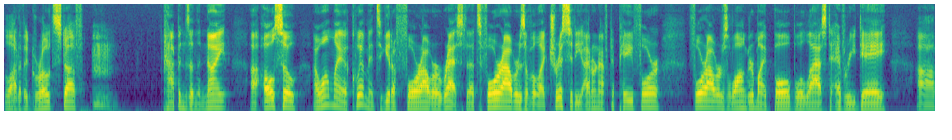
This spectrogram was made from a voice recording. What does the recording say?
A lot of the growth stuff happens in the night. Uh, also, I want my equipment to get a four hour rest. That's four hours of electricity I don't have to pay for four hours longer. My bulb will last every day. Uh,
